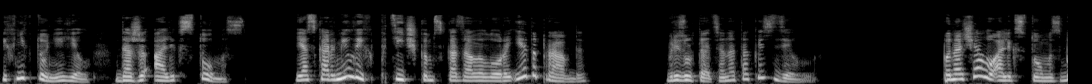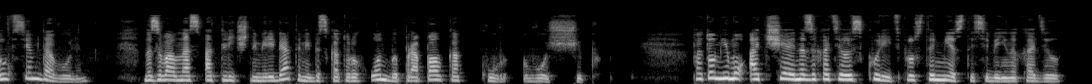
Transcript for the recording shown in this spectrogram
Их никто не ел, даже Алекс Томас. «Я скормила их птичкам», — сказала Лора, — и это правда. В результате она так и сделала. Поначалу Алекс Томас был всем доволен. Называл нас отличными ребятами, без которых он бы пропал, как кур в ощупь. Потом ему отчаянно захотелось курить, просто места себе не находил.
